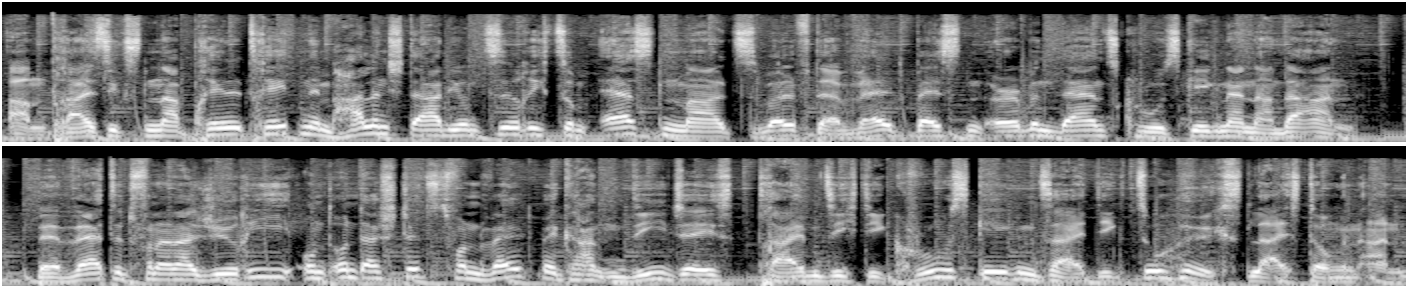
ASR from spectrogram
Am 30. April treten im Hallenstadion Zürich zum ersten Mal zwölf der weltbesten Urban Dance Crews gegeneinander an. Bewertet von einer Jury und unterstützt von weltbekannten DJs treiben sich die Crews gegenseitig zu Höchstleistungen an.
